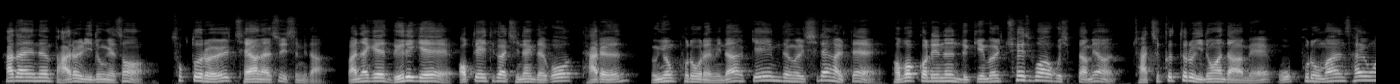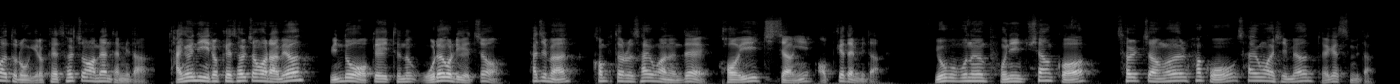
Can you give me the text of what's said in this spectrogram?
하단에 있는 바를 이동해서 속도를 제한할 수 있습니다. 만약에 느리게 업데이트가 진행되고 다른 응용 프로그램이나 게임 등을 실행할 때 버벅거리는 느낌을 최소화하고 싶다면 좌측 끝으로 이동한 다음에 5%만 사용하도록 이렇게 설정하면 됩니다. 당연히 이렇게 설정을 하면 윈도우 업데이트는 오래 걸리겠죠? 하지만 컴퓨터를 사용하는데 거의 지장이 없게 됩니다. 이 부분은 본인 취향껏 설정을 하고 사용하시면 되겠습니다.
